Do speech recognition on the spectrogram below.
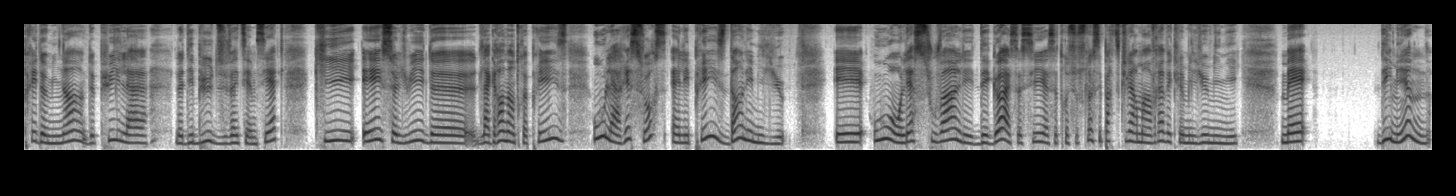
prédominant depuis le début du 20e siècle, qui est celui de, de, la grande entreprise où la ressource, elle est prise dans les milieux et où on laisse souvent les dégâts associés à cette ressource-là. C'est particulièrement vrai avec le milieu minier. Mais des mines,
